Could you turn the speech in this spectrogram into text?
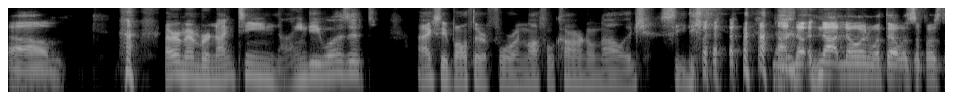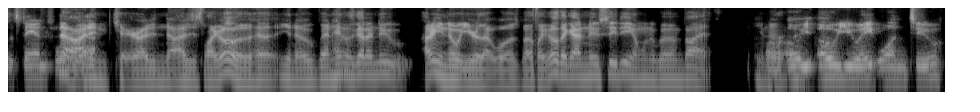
Um, I remember 1990, was it? I actually bought their For Unlawful Carnal Knowledge CD. not know, not knowing what that was supposed to stand for. no, I didn't care. I didn't know. I just like, oh, you know, Van Halen's got a new. I don't even know what year that was, but I was like, oh, they got a new CD. I'm going to go and buy it. You know, or O OU eight one two.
